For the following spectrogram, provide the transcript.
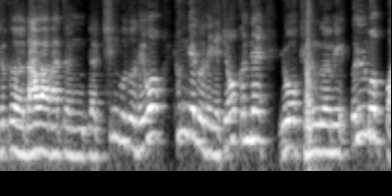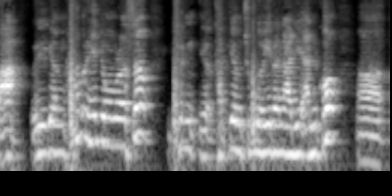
즉 그 나와 같은 저 친구도 되고 형제도 되겠죠. 근데 요 경금이 을목과 을경합을 해줌으로써 갑경충도 일어나지 않고 어,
